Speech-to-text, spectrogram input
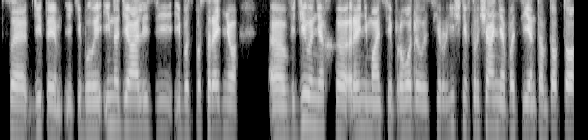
Це діти, які були і на діалізі, і безпосередньо в відділеннях е, реанімації проводились хірургічні втручання пацієнтам. Тобто,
